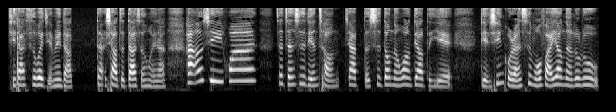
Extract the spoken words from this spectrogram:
其他四位姐妹大大笑着大声回答：“好喜欢。”这真是连吵架的事都能忘掉的耶！点心果然是魔法药呢，露露。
